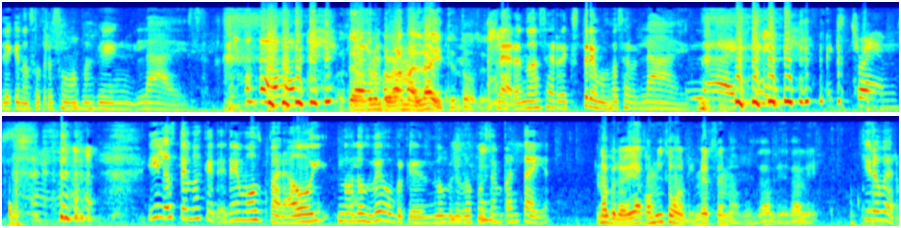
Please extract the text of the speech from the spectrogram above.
ya que nosotros somos más bien lives. O sea, va a ser un programa light entonces. Claro, no va a ser extremos, va a ser live. Like, extremes. Y los temas que tenemos para hoy no los veo porque no me los he puesto en pantalla. No, pero ya comienza con el primer tema. pues, dale, dale. Quiero ver,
